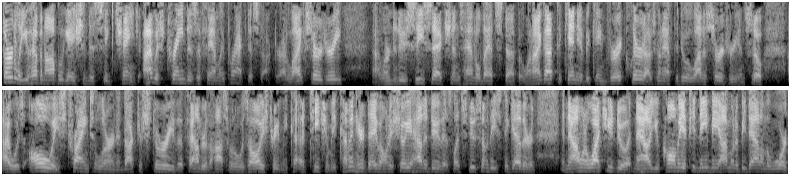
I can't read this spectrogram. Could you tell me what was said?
thirdly, you have an obligation to seek change. I was trained as a family practice doctor. I like surgery. I learned to do C-sections, handle that stuff. But when I got to Kenya, it became very clear that I was going to have to do a lot of surgery. And so I was always trying to learn. And Dr. Steury, the founder of the hospital, was always treating me, uh, teaching me, come in here, Dave. I want to show you how to do this. Let's do some of these together. And, and now I want to watch you do it. Now you call me if you need me. I'm going to be down on the ward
